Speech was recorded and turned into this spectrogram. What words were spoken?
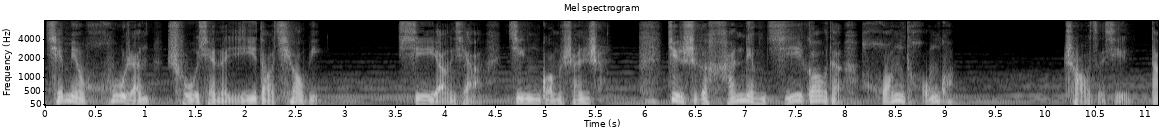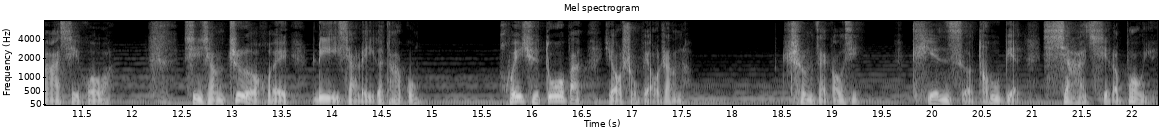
前面忽然出现了一道峭壁，夕阳下金光闪闪。竟是个含量极高的黄铜矿。赵子兴大喜过望，心想这回立下了一个大功，回去多半要受表彰了。正在高兴，天色突变，下起了暴雨。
